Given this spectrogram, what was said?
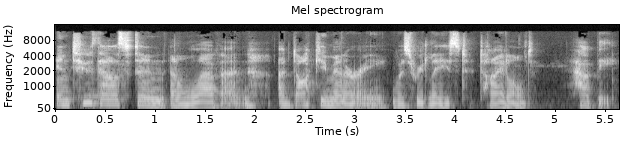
In 2011, a documentary was released titled Happy.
